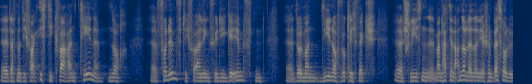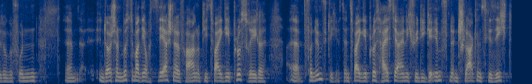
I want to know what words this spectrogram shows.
äh, dass man sich fragt, ist die Quarantäne noch äh, vernünftig, vor allen Dingen für die Geimpften? Soll man die noch wirklich wegschließen? Man hat in anderen Ländern ja schon bessere Lösungen gefunden. Ähm, in Deutschland müsste man sich auch sehr schnell fragen, ob die 2G-Plus-Regel äh, vernünftig ist. Denn 2G-Plus heißt ja eigentlich für die Geimpften ein Schlag ins Gesicht.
